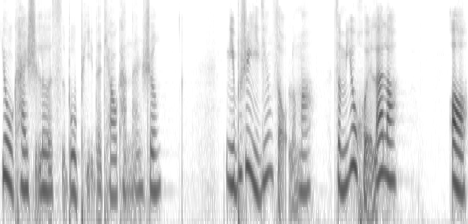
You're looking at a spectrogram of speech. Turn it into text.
又开始乐此不疲地调侃男生：“你不是已经走了吗？怎么又回来了？”“哦，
